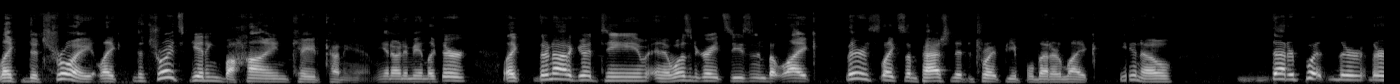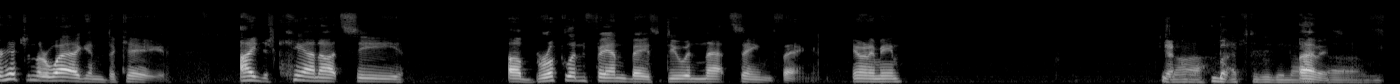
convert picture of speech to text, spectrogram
like Detroit. Like Detroit's getting behind Cade Cunningham. You know what I mean? Like they're like they're not a good team, and it wasn't a great season, but like there's like some passionate Detroit people that are like, you know, that are put they're they're hitching their wagon to Cade. I just cannot see a Brooklyn fan base doing that same thing. You know what I mean? Yeah, Nah, but absolutely not. I mean, Um,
